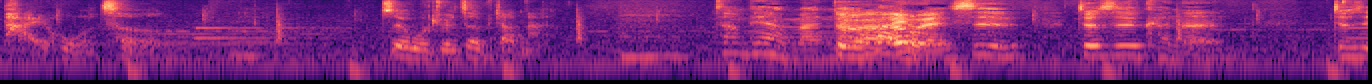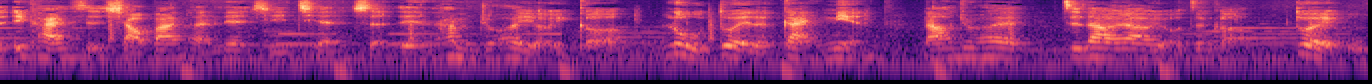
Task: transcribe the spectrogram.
排火车。嗯，所以我觉得这比较难。嗯，这样听还蛮难。我还以为是就是可能就是一开始小班可能练习牵绳这些，他们就会有一个路队的概念，然后就会知道要有这个队伍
